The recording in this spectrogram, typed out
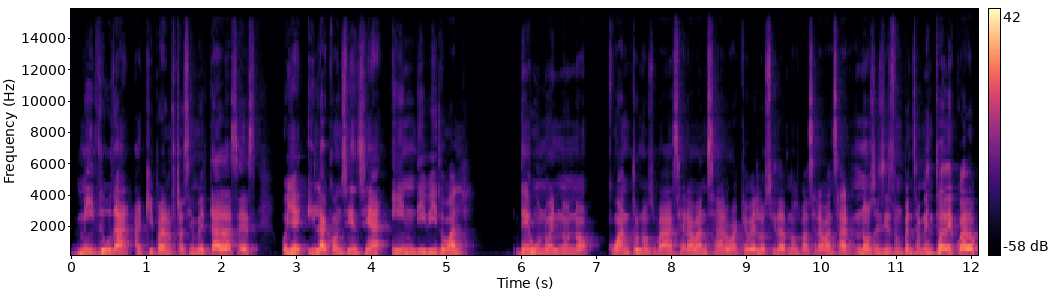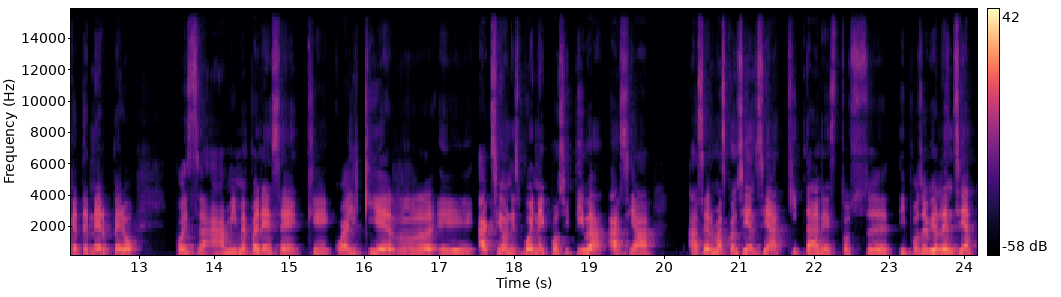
mi duda aquí para nuestras invitadas es, oye, ¿y la conciencia individual de uno en uno, cuánto nos va a hacer avanzar o a qué velocidad nos va a hacer avanzar? No sé si es un pensamiento adecuado que tener, pero pues a mí me parece que cualquier eh, acción es buena y positiva hacia hacer más conciencia, quitar estos eh, tipos de violencia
